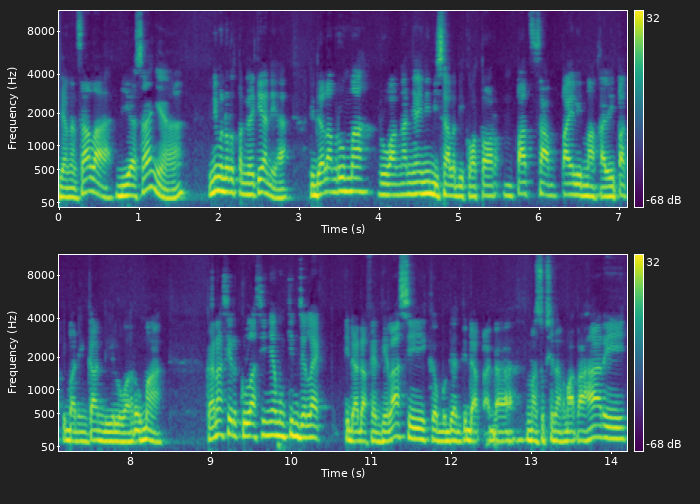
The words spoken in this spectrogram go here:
Jangan salah, biasanya, ini menurut penelitian ya, di dalam rumah ruangannya ini bisa lebih kotor 4-5 kali lipat dibandingkan di luar rumah. Karena sirkulasinya mungkin jelek, tidak ada ventilasi, kemudian tidak ada masuk sinar matahari,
